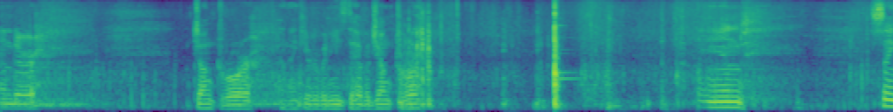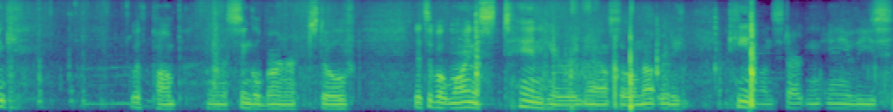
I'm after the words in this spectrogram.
And our junk drawer. I think everybody needs to have a junk drawer. And sink with pump and a single burner stove. It's about minus 10 here right now, so I'm not really keen on starting any of these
